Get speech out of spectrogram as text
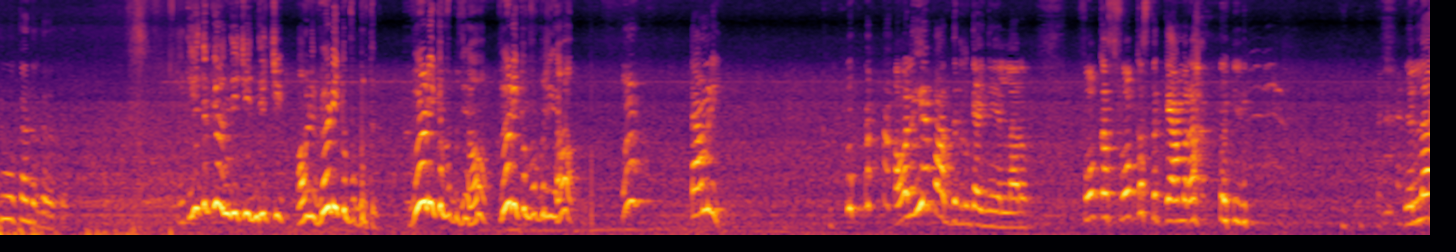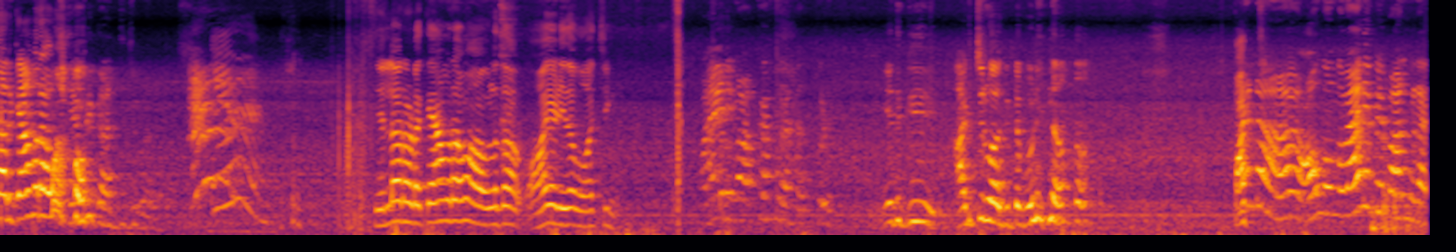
இது உட்காந்துருக்கிறது இது எதுக்கு வந்துச்சு இருந்துச்சு அவளை வேடிக்கை போக்குறது வேடிக்கை போக்குறியா வேடிக்கை போக்குறியா ஃபேமிலி அவளையே பார்த்துட்டு இருக்காங்க எல்லாரும். ஃபோக்கஸ் ஃபோக்கஸ் த கேமரா எல்லார் கேமராவும் எல்லாரோட கேமராவும் அவ்வளோதான் வாயாடி தான் வாட்சிங் எதுக்கு? அடிச்சிருவா கிட்ட போனீங்கன்னா அவங்கவுங்க வேலையை போய் பாருங்கடா.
